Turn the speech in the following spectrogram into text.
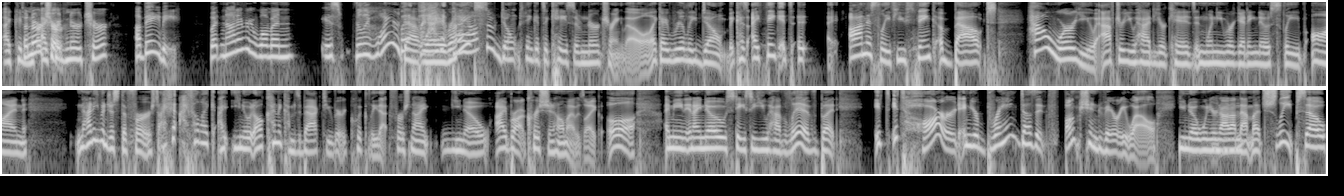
I could. I could nurture a baby, but not every woman is really wired that but way, I, right? But I also don't think it's a case of nurturing, though. Like, I really don't, because I think it's uh, honestly, if you think about how were you after you had your kids and when you were getting no sleep on not even just the first. I feel I feel like I you know it all kind of comes back to you very quickly. That first night, you know, I brought Christian home. I was like, oh, I mean, and I know Stacy, you have Liv, but it's it's hard, and your brain doesn't function very well. You know, when you're not on that much sleep, so.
